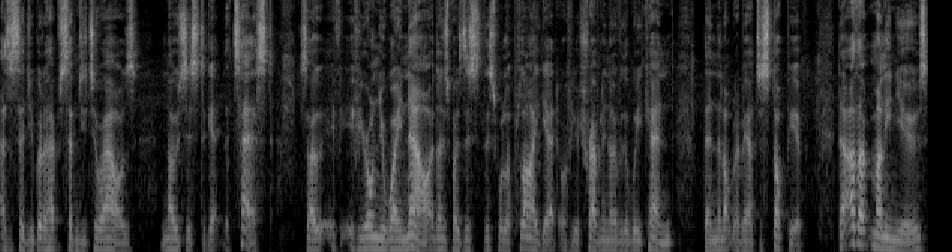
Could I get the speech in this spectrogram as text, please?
as I said, you've got to have 72 hours notice to get the test. So if, if you're on your way now, I don't suppose this, this will apply yet, or if you're traveling over the weekend, then they're not going to be able to stop you. Now, other money news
